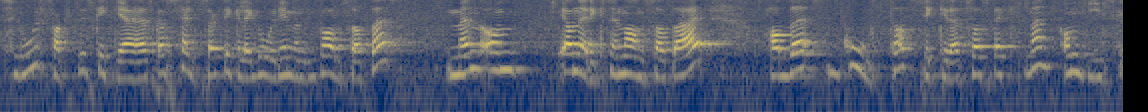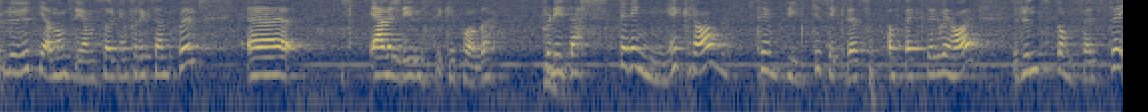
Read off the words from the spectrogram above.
tror faktisk ikke Jeg skal selvsagt ikke legge ord i munnen på ansatte, men om Jan Erik sine ansatte her hadde godtatt sikkerhetsaspektene, om de skulle ut gjennom friomsorgen f.eks. Eh, jeg er veldig usikker på det. Fordi det er strenge krav til hvilke sikkerhetsaspekter vi har rundt domfelte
